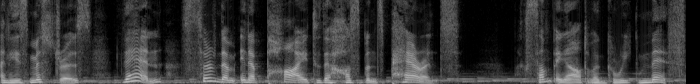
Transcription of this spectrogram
and his mistress, then served them in a pie to the husband's parents, like something out of a Greek myth.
